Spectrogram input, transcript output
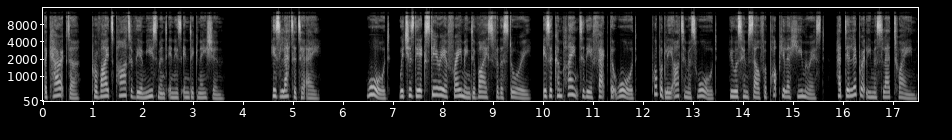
the character, provides part of the amusement in his indignation. His letter to A. Ward, which is the exterior framing device for the story, is a complaint to the effect that Ward, probably Artemus Ward, who was himself a popular humorist, had deliberately misled Twain,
